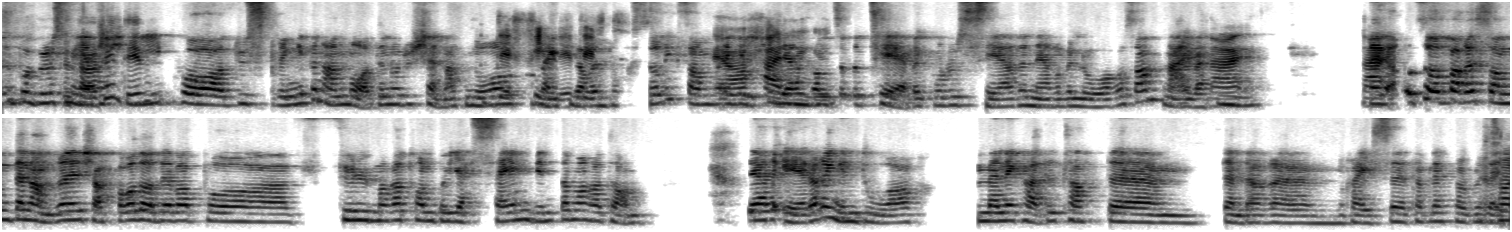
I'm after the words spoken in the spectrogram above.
så bruker du så mye tid. på Du springer på en annen måte når du kjenner at nå Definitivt. jeg bukser, liksom. Jeg Ja, vil ikke sånn som på TV hvor du ser det nedover låret og sånn. Nei, vet. Nei. Nei. Nei, og så bare sånn, Den andre kjappere, da, det var på fullmaraton på Jessheim, vintermaraton. Der er det ingen doer. Men jeg hadde tatt um, den der um, reisetabletten. si. Så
